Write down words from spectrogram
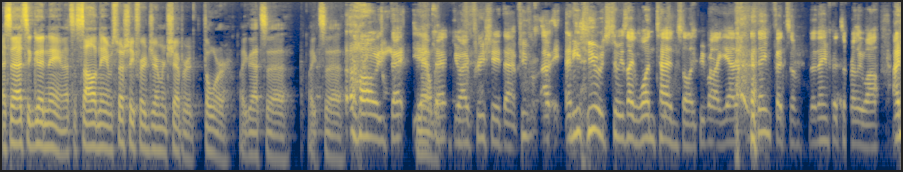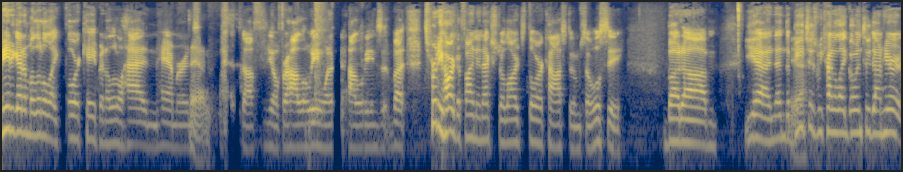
i said that's a good name that's a solid name especially for a german shepherd thor like that's a like it's uh oh that, yeah thank it. you. I appreciate that. People I, and he's huge too. He's like 110 so like people are like yeah the name fits him. The name fits him really well. I need to get him a little like Thor cape and a little hat and hammer and stuff you know for Halloween when Halloween's but it's pretty hard to find an extra large Thor costume so we'll see. But um yeah and then the yeah. beaches we kind of like going to down here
